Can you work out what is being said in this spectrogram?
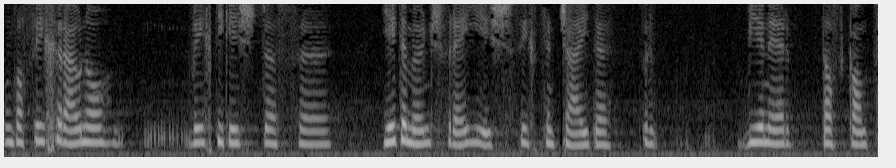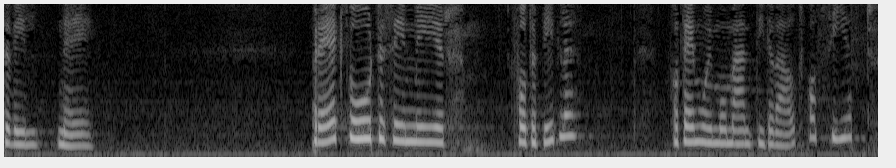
Und was sicher auch noch wichtig ist, dass äh, jeder Mensch frei ist, sich zu entscheiden, für, wie er das Ganze will nehmen. Prägt worden sind wir von der Bibel, von dem, was im Moment in der Welt passiert,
